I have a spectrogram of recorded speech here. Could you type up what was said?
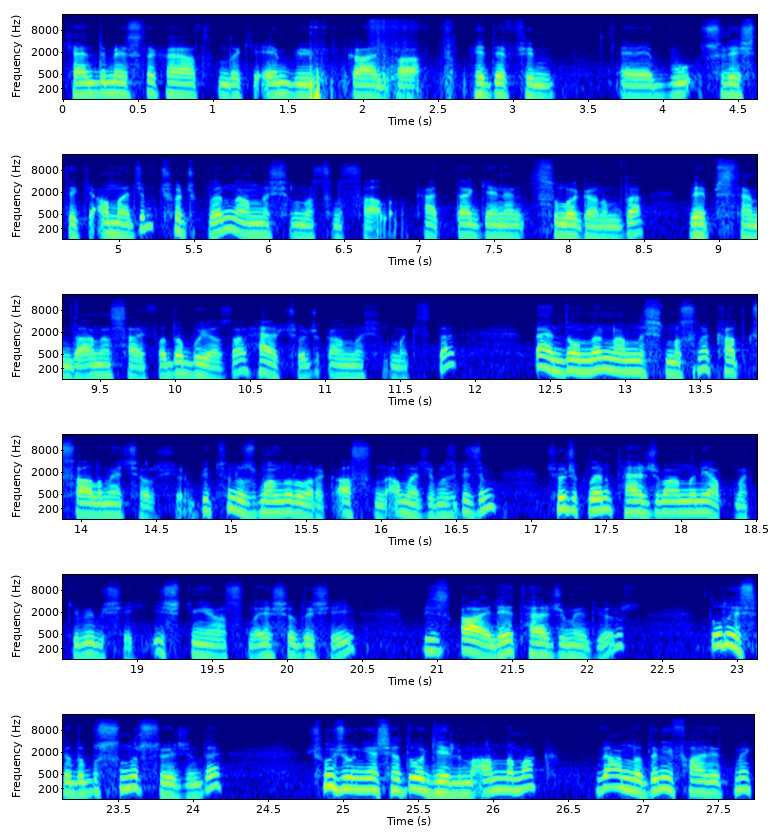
kendi meslek hayatımdaki en büyük galiba hedefim, e, bu süreçteki amacım çocukların anlaşılmasını sağlamak. Hatta genel sloganım da web sitemde ana sayfada bu yazar. Her çocuk anlaşılmak ister. Ben de onların anlaşılmasına katkı sağlamaya çalışıyorum. Bütün uzmanlar olarak aslında amacımız bizim çocukların tercümanlığını yapmak gibi bir şey. İş dünyasında yaşadığı şeyi biz aileye tercüme ediyoruz. Dolayısıyla da bu sınır sürecinde çocuğun yaşadığı o gerilimi anlamak ve anladığını ifade etmek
